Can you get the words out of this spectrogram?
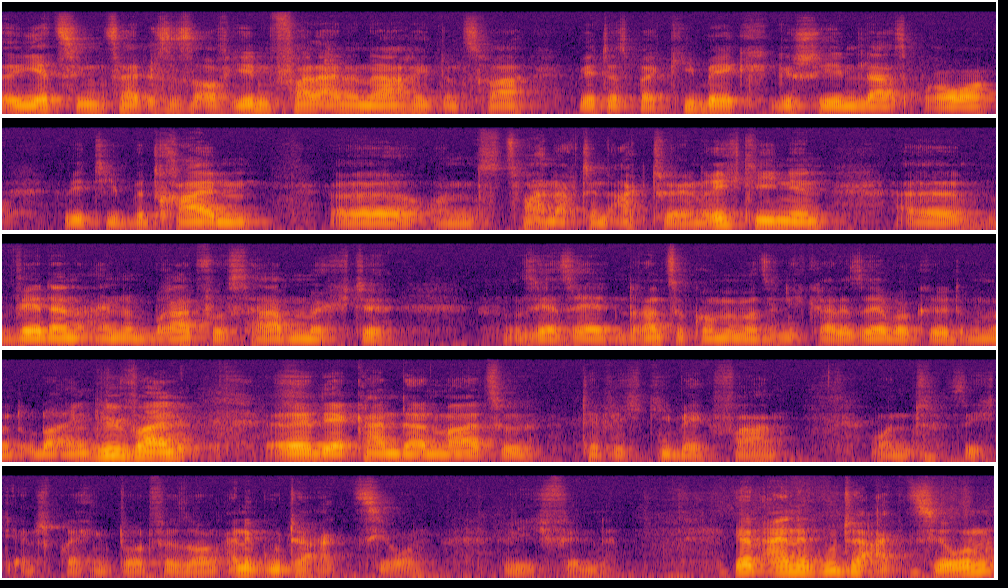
äh, jetzigen Zeit ist es auf jeden Fall eine Nachricht und zwar wird das bei Kiebeck geschehen. Lars Brauer wird die betreiben und zwar nach den aktuellen Richtlinien. Äh, wer dann eine Bratwurst haben möchte, sehr selten dran zu kommen, wenn man sich nicht gerade selber grillt im Moment, oder ein Glühwein, äh, der kann dann mal zu Teppich Kiebeck fahren und sich entsprechend dort versorgen. Eine gute Aktion, wie ich finde. Ja, und eine gute Aktion,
